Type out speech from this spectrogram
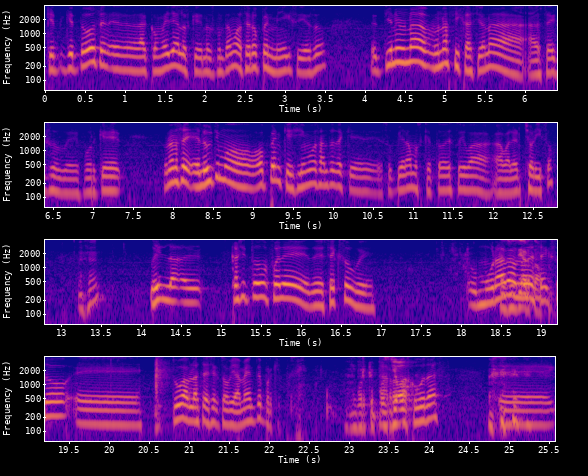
que, todos en, en la comedia, los que nos juntamos a hacer open mix y eso, eh, tienen una, una fijación a- al sexo, güey, porque, bueno, no sé, el último open que hicimos antes de que supiéramos que todo esto iba a valer chorizo, Ujú. güey, la- eh, casi todo fue de, de sexo, güey. Murado Eso es habló de sexo, eh, tú hablaste de sexo, obviamente, porque pues, Porque pues yo... Judas. Eh,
